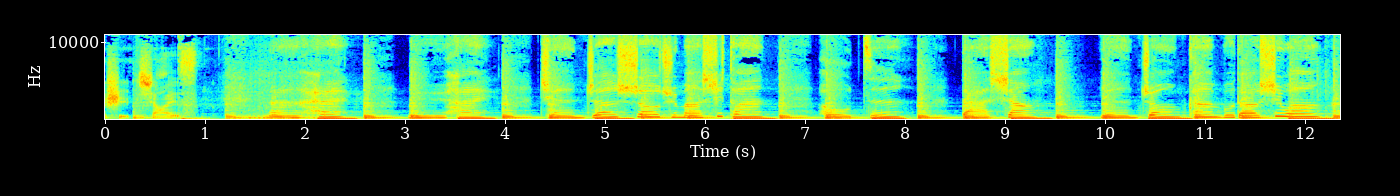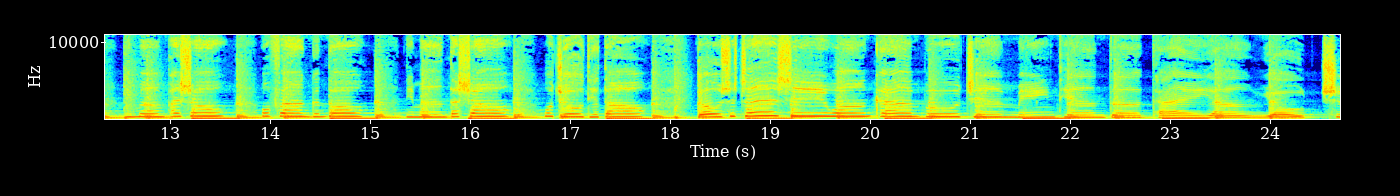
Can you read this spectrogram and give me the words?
是小 S。男孩女孩牵着手去马戏团，猴子大象眼中看不到希望。你们拍手，我翻跟斗；你们大笑，我就跌倒。都是真希望看不见明天的太阳，有吃。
